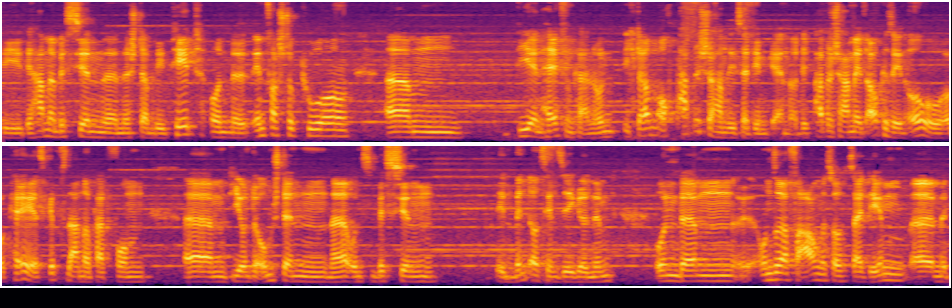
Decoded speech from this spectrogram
die, die haben ein bisschen eine Stabilität und eine Infrastruktur, ähm, die ihnen helfen kann. Und ich glaube, auch Publisher haben sich seitdem geändert. Die Publisher haben jetzt auch gesehen, oh, okay, jetzt gibt es eine andere Plattform, ähm, die unter Umständen ne, uns ein bisschen den Wind aus den Segeln nimmt. Und ähm, unsere Erfahrung ist auch seitdem äh, mit,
